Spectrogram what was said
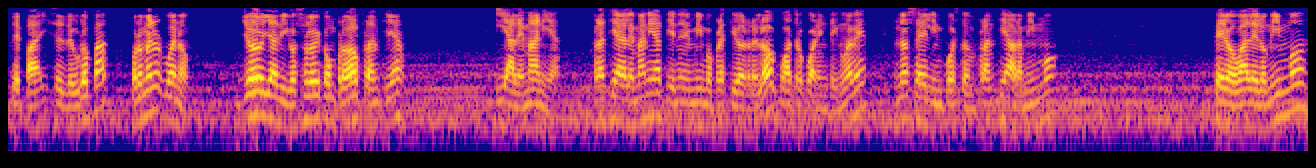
de países de Europa. Por lo menos, bueno, yo ya digo, solo he comprobado Francia y Alemania. Francia y Alemania tienen el mismo precio del reloj, 4,49. No sé el impuesto en Francia ahora mismo, pero vale lo mismo.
